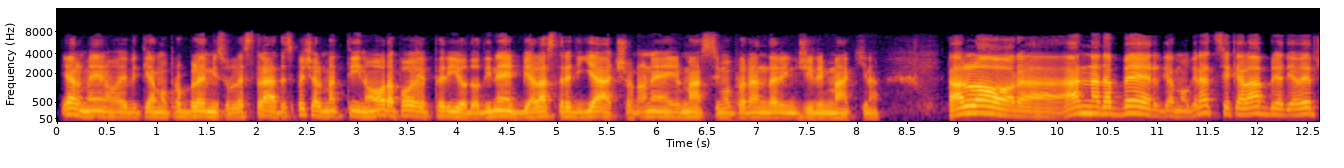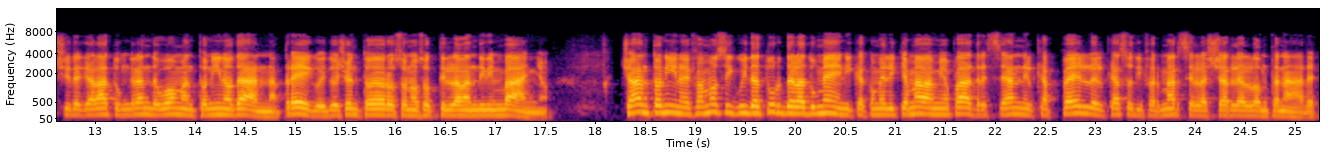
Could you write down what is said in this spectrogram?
e almeno evitiamo problemi sulle strade, specie al mattino. Ora poi è periodo di nebbia, lastre di ghiaccio, non è il massimo per andare in giro in macchina. Allora, Anna da Bergamo, grazie Calabria di averci regalato un grande uomo Antonino Danna. Prego, i 200 euro sono sotto il lavandino in bagno. Ciao Antonino, i famosi guidatur della domenica, come li chiamava mio padre, se hanno il cappello è il caso di fermarsi e lasciarli allontanare.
